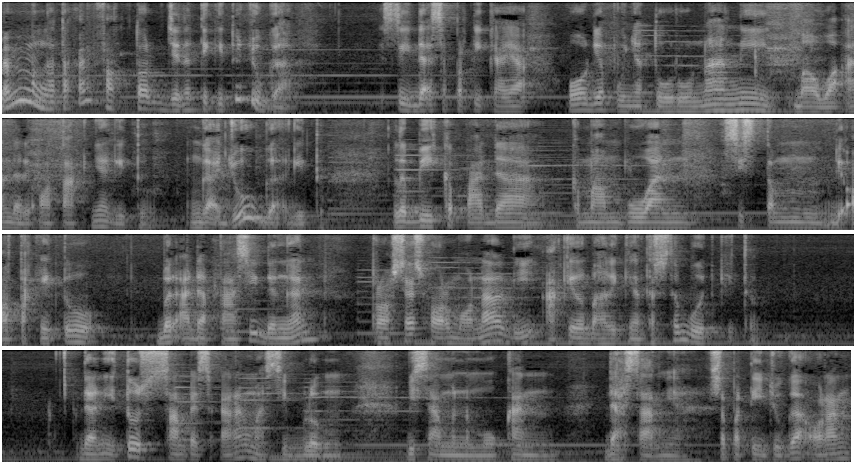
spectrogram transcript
memang mengatakan faktor genetik itu juga tidak seperti kayak oh dia punya turunan nih bawaan dari otaknya gitu enggak juga gitu lebih kepada kemampuan sistem di otak itu beradaptasi dengan proses hormonal di akil baliknya tersebut gitu. Dan itu sampai sekarang masih belum bisa menemukan dasarnya. Seperti juga orang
